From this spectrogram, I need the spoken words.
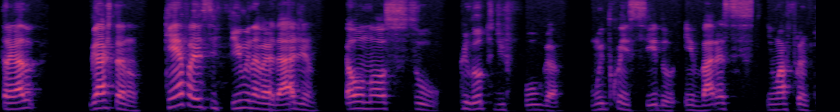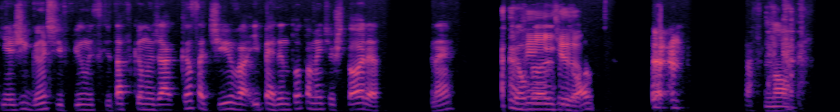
tá ligado? Gastando. Quem ia fazer esse filme, na verdade, é o nosso piloto de fuga, muito conhecido em várias. em uma franquia gigante de filmes que tá ficando já cansativa e perdendo totalmente a história, né? Que é o Diesel. Furiosos. Não.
